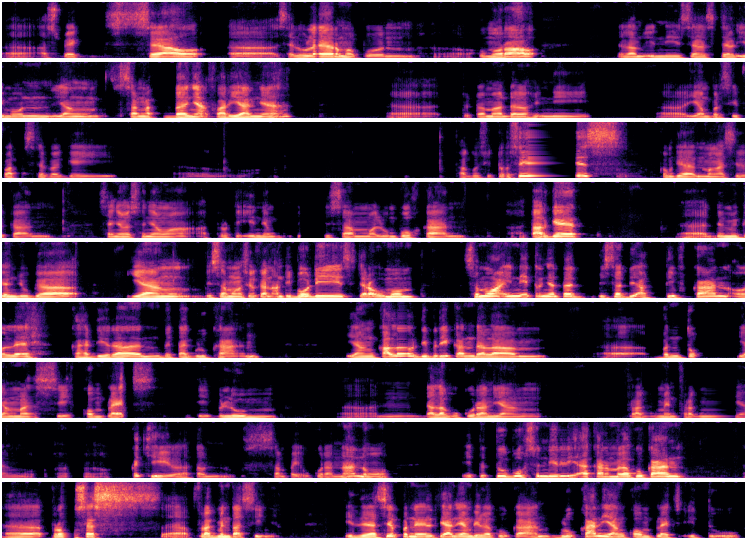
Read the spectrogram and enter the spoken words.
uh, aspek sel uh, seluler maupun uh, humoral. Dalam ini sel-sel imun yang sangat banyak variannya uh, terutama dalam ini uh, yang bersifat sebagai uh, fagositosis kemudian menghasilkan senyawa-senyawa protein yang bisa melumpuhkan uh, target. Uh, demikian juga yang bisa menghasilkan antibodi secara umum. Semua ini ternyata bisa diaktifkan oleh kehadiran beta glukan yang kalau diberikan dalam uh, bentuk yang masih kompleks, jadi belum dalam ukuran yang fragmen-fragmen yang kecil atau sampai ukuran nano, itu tubuh sendiri akan melakukan proses fragmentasinya. Di hasil penelitian yang dilakukan, glukan yang kompleks itu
